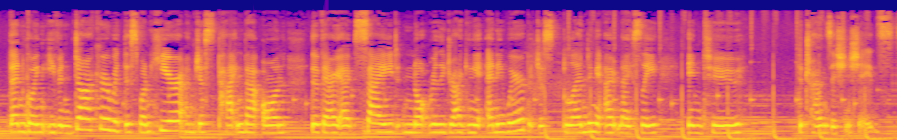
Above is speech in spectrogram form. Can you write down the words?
Then going even darker with this one here, I'm just patting that on the very outside, not really dragging it anywhere, but just blending it out nicely into the transition shades.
